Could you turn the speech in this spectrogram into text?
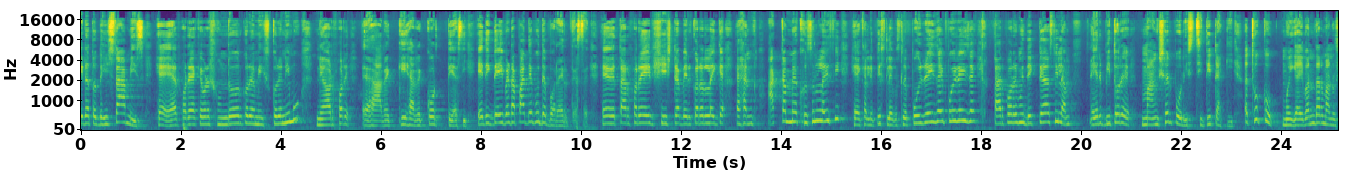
এটা তো দেখি চামিস হ্যাঁ এরপরে একেবারে সুন্দর করে মিক্স করে নিমু, নেওয়ার পরে আরে কি হারে করতে আসি। এদিক দিয়ে এই বেটা পাদে পুদে বড়াইতেছে তারপরে এই শীষটা বের করার লাগে এখন আক্কামে খুসুন লাইছি হ্যাঁ খালি পিছলে পিছলে পইরেই যায় পইরেই যায়। তারপরে আমি দেখতে আসছিলাম এর ভিতরে মাংসের পরিস্থিতিটা কি? থুকু, মই গাইবান্দার মানুষ,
